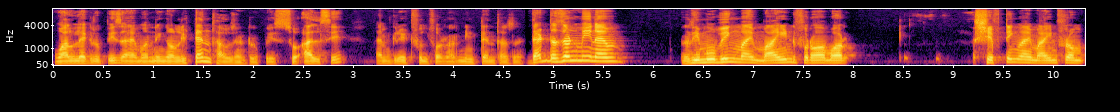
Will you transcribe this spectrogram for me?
1 lakh rupees i am earning only 10000 rupees. So i'll say i'm grateful for earning 10000 that doesn't mean i'm removing my mind from or shifting my mind from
